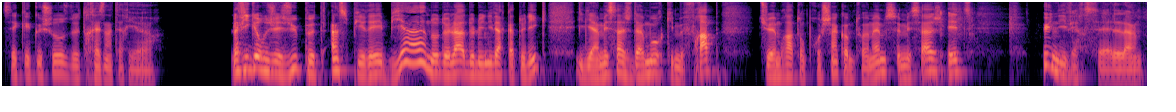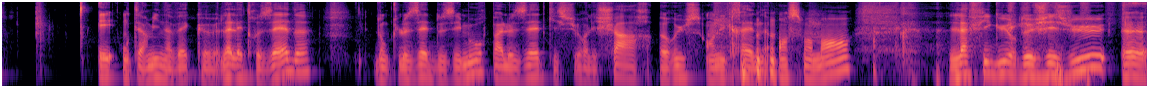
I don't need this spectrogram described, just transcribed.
c'est quelque chose de très intérieur. La figure de Jésus peut inspirer bien au-delà de l'univers catholique. Il y a un message d'amour qui me frappe. Tu aimeras ton prochain comme toi-même. Ce message est universel. Et on termine avec euh, la lettre Z. Donc le Z de Zemmour, pas le Z qui est sur les chars russes en Ukraine en ce moment. La figure de Jésus. euh,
